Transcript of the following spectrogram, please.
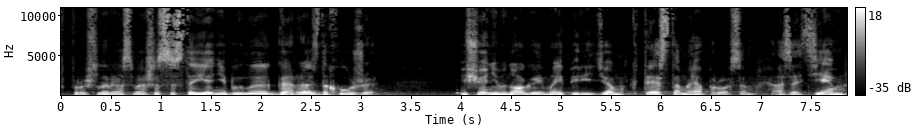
В прошлый раз ваше состояние было гораздо хуже. Еще немного, и мы перейдем к тестам и опросам. А затем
